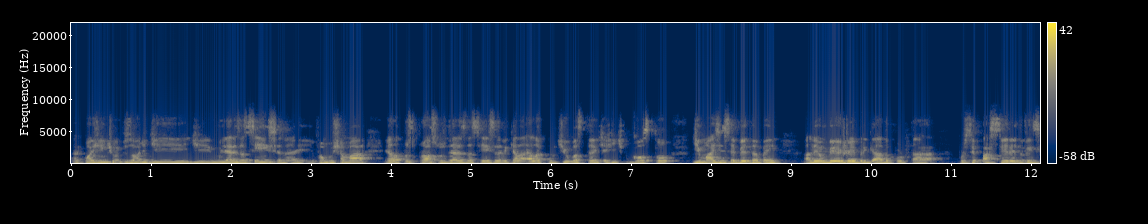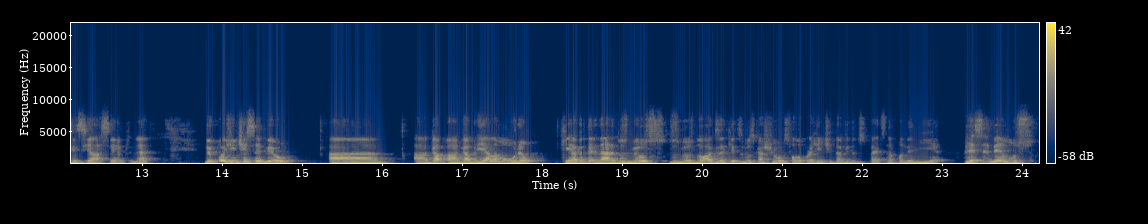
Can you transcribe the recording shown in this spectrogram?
é, com a gente um episódio de, de Mulheres da Ciência, né? E vamos chamar ela para os próximos Mulheres da Ciência, também que ela, ela curtiu bastante, a gente gostou demais de receber também. Ale, um beijo aí, obrigado por tá, por ser parceira aí do Vencenciar sempre, né? Depois a gente recebeu a, a, a Gabriela Mourão, que é a veterinária dos meus, dos meus dogs aqui, dos meus cachorros, falou para a gente da vida dos pets na pandemia. Recebemos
